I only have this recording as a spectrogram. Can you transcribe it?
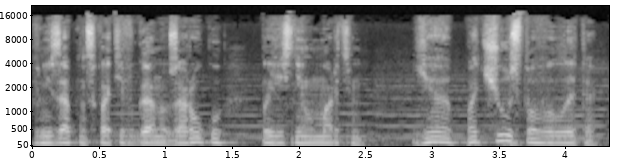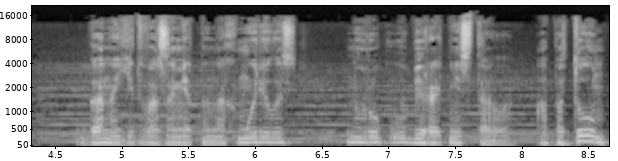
Внезапно схватив Гану за руку, пояснил Мартин. Я почувствовал это. Гана едва заметно нахмурилась, но руку убирать не стала. А потом,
